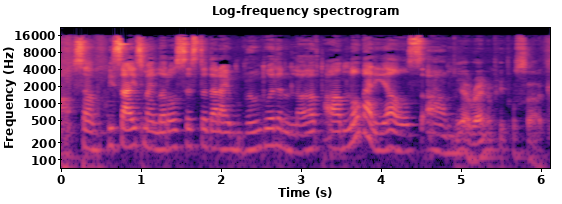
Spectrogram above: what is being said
Awesome. Besides my little sister that I roomed with and loved, um, nobody else. Um, yeah, random people suck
